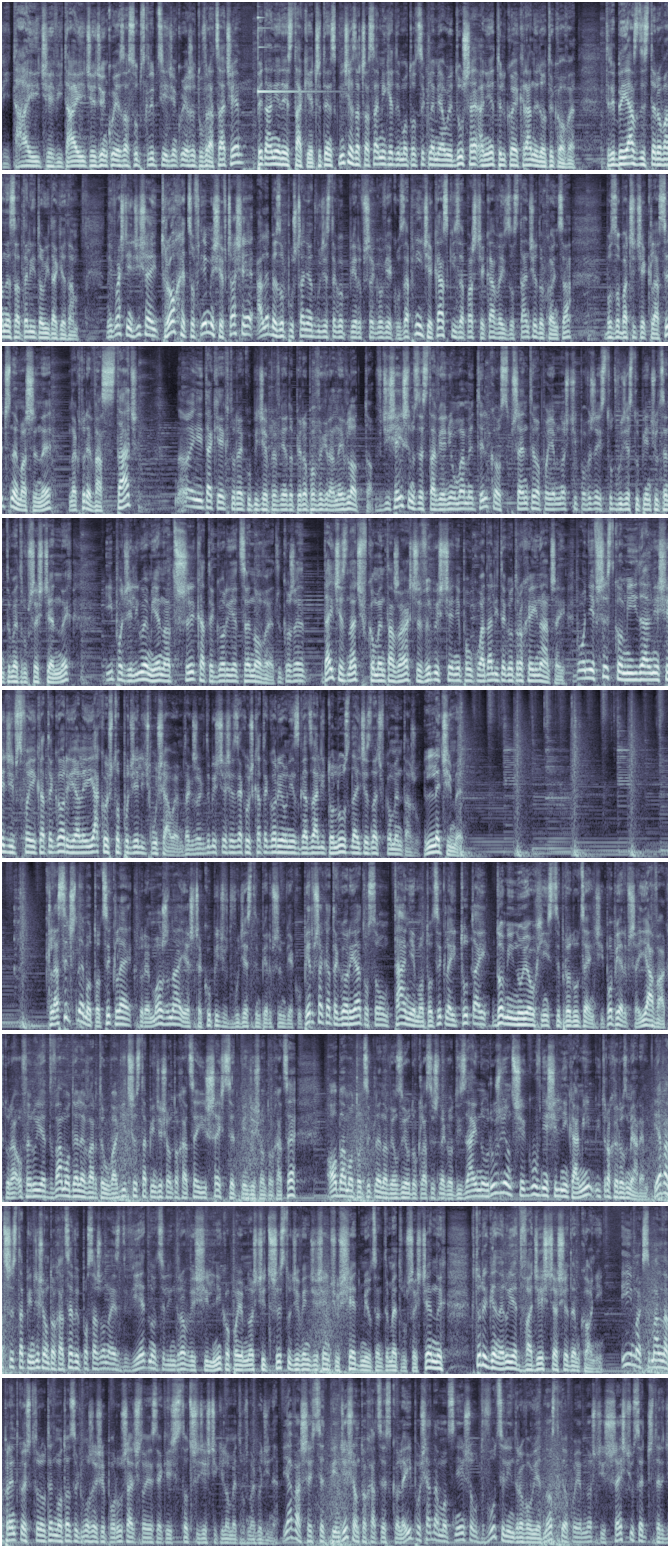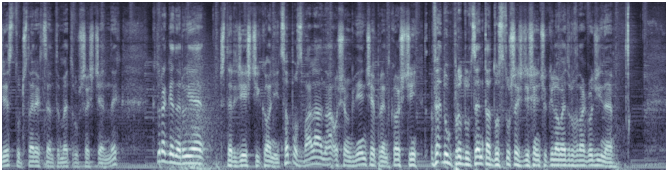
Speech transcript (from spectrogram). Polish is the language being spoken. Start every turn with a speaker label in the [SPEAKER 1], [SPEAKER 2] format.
[SPEAKER 1] Witajcie, witajcie, dziękuję za subskrypcję dziękuję, że tu wracacie. Pytanie jest takie, czy tęsknicie za czasami, kiedy motocykle miały dusze, a nie tylko ekrany dotykowe? Tryby jazdy sterowane satelitą i takie tam. No i właśnie dzisiaj trochę cofniemy się w czasie, ale bez opuszczania XXI wieku. Zapnijcie kaski, zapaszcie kawę i zostańcie do końca, bo zobaczycie klasyczne maszyny, na które was stać, no i takie, które kupicie pewnie dopiero po wygranej w lotto. W dzisiejszym zestawieniu mamy tylko sprzęty o pojemności powyżej 125 cm3 i podzieliłem je na trzy kategorie cenowe. Tylko, że dajcie znać w komentarzach, czy wy byście nie poukładali tego trochę inaczej. Bo nie wszystko mi idealnie siedzi w swojej kategorii, ale jakoś to podzielić musiałem. Także gdybyście się z jakąś kategorią nie zgadzali, to luz dajcie znać w komentarzu. Lecimy. Klasyczne motocykle, które można jeszcze kupić w XXI wieku. Pierwsza kategoria to są tanie motocykle i tutaj dominują chińscy producenci. Po pierwsze Jawa, która oferuje dwa modele warte uwagi 350 OHC i 650 OHC. Oba motocykle nawiązują do klasycznego designu, różniąc się głównie silnikami i trochę rozmiarem. Jawa 350 OHC wyposażona jest w jednocylindrowy silnik o pojemności 397 cm3, który generuje 27 koni. I maksymalna prędkość, którą ten motocykl może się poruszać, to jest jakieś 130 km na godzinę. Jawa 650 OHC z kolei posiada mocniejszą dwucylindrową jednostkę o pojemności 644 cm3, która generuje 40 koni, co pozwala na osiągnięcie prędkości według producenta do 160 km na godzinę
